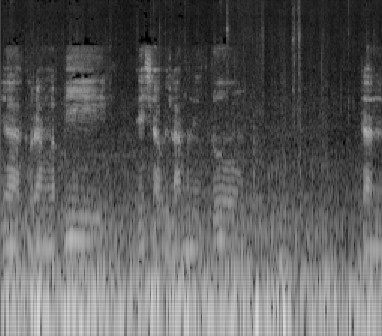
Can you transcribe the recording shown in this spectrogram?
ya kurang lebih desa Wilangun itu dan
